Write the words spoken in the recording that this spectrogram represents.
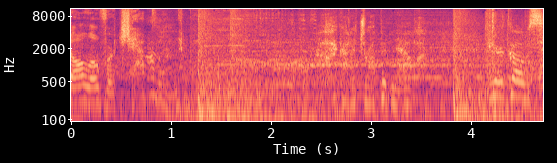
It's all over, Chaplain. I gotta drop it now. Here it goes.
